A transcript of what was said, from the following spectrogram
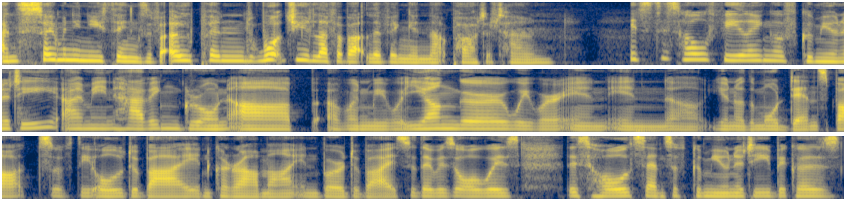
And so many new things have opened. What do you love about living in that part of town? It's this whole feeling of community. I mean, having grown up uh, when we were younger, we were in in uh, you know the more dense parts of the old Dubai, in Karama, in Bur Dubai. So there was always this whole sense of community because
